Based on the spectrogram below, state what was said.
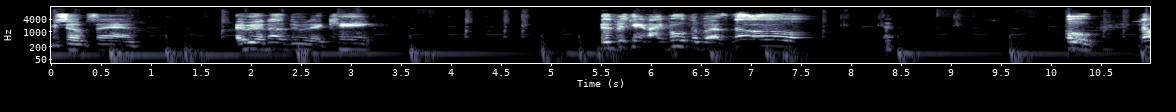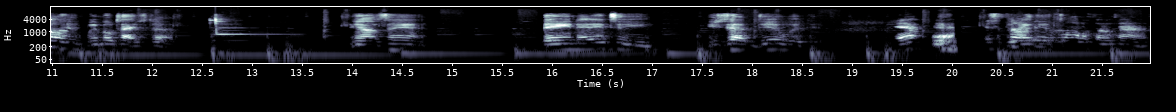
You see what I'm saying? Maybe another dude that can't. This bitch can't like both of us. No. Oh, no. We Wimo type stuff. You know what I'm saying? They ain't that into you. You just have to deal with it. Yeah. yeah. It's a tough thing to swallow sometimes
